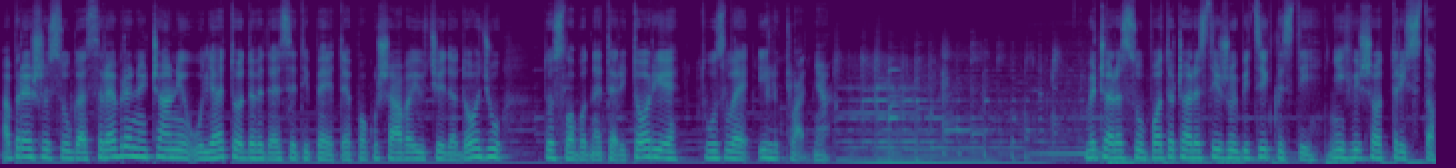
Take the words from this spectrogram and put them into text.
a prešli su ga srebreničani u ljeto 95. pokušavajući da dođu do slobodne teritorije, Tuzle ili Kladnja. Večera su u potočare stižu i biciklisti, njih više od 300,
